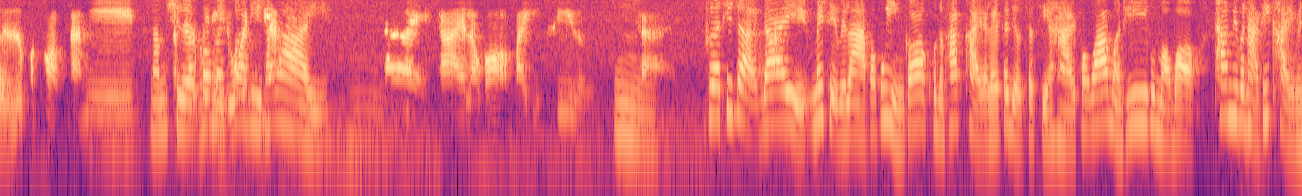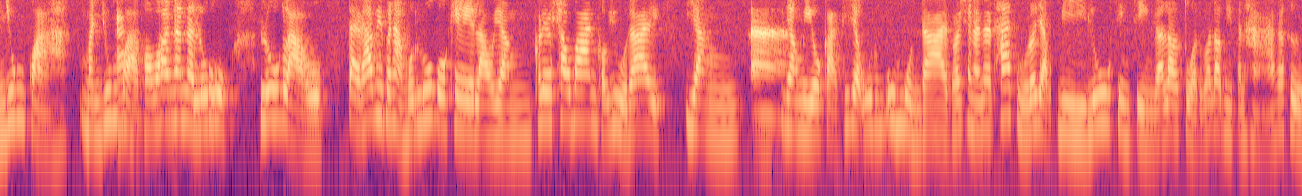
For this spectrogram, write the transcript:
หรือประกอบสามีน้ำเชื้อก็ไม่ค่อยดีเท่าไหร่อืมใช่ใช่เราก็ไปอีกซี่เลยอืมใช่เพื่อที่จะได้ไม่เสียเวลาเพราะผู้หญิงก็คุณภาพไข่อะไรก็เดี๋ยวจะเสียหาย เพราะว่าเหมือนที่คุณหมอบอก ถ้ามีปัญหาที่ไข่มันยุ่งกว่า มันยุ่งกว่าอืมเพราะว่านั่นน่ะลูกลูกเราแต่ถ้ามีปัญหามดลูกโอเค เรายังเขาเรียกเช่าบ้านเขาอยู่ได้ยังอ่ายังมีโอกาสที่จะอุ้มอุ้มบุญได้ เพราะฉะนั้นนะถ้าสมมติเราอยากมีลูกจริง ๆ แล้วเราตรวจว่าเรามีปัญหาก็คือ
